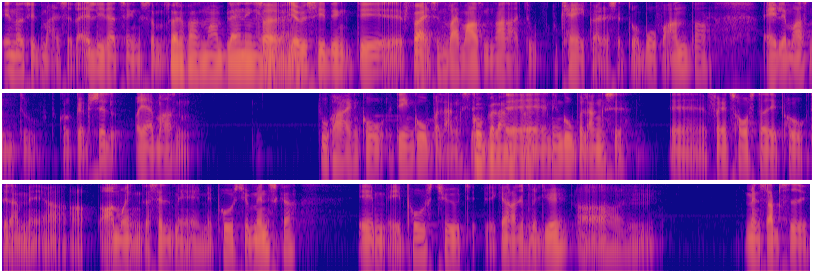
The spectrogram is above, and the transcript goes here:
ændre sit mindset, og alle de der ting, som, Så er det faktisk meget en blanding. så jeg vil sige, det, det, før i tiden var jeg meget sådan, nej, nej, du, du kan ikke gøre det selv, du har brug for andre. Ali er meget sådan, du, du kan gøre det selv, og jeg er meget sådan, du har en god, det er en god balance. God balance, Øh, det er en god balance. Øh, for jeg tror stadig på det der med at, at omringe dig selv med, med positive mennesker, øh, et positivt generelt miljø, og, øhm, men samtidig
